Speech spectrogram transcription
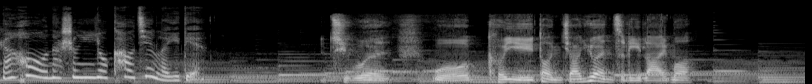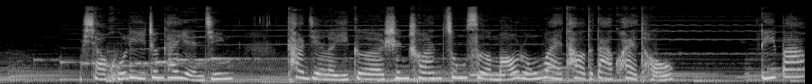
然后那声音又靠近了一点。请问，我可以到你家院子里来吗？小狐狸睁开眼睛，看见了一个身穿棕色毛绒外套的大块头，篱笆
